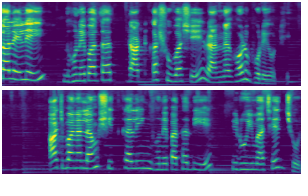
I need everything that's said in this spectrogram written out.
শীতকাল এলেই ধনেপাতার টাটকা সুবাসে রান্নাঘর ভরে ওঠে। আজ বানালাম শীতকালীন ধনেপাতা দিয়ে রুই মাছের ঝোল।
